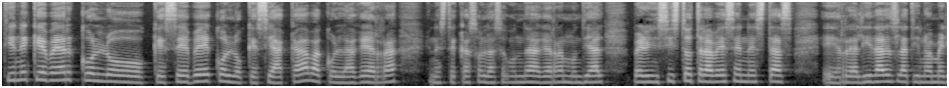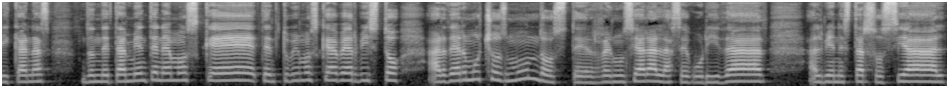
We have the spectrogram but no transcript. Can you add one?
tiene que ver con lo que se ve, con lo que se acaba con la guerra, en este caso la Segunda Guerra Mundial, pero insisto otra vez en estas eh, realidades latinoamericanas donde también tenemos que, tuvimos que haber visto arder muchos mundos, de renunciar a la seguridad, al bienestar social,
